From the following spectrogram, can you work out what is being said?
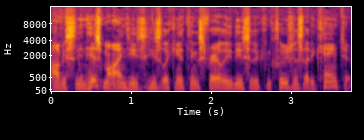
obviously in his mind he's he's looking at things fairly. These are the conclusions that he came to.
